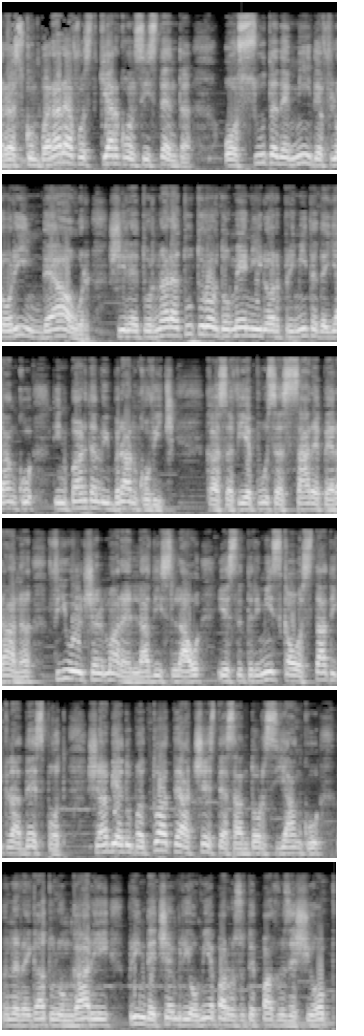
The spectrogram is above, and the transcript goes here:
Răscumpărarea a fost chiar consistentă, 100 de mii de florini de aur și returnarea tuturor domeniilor primite de Iancu din partea lui Brancovici, ca să fie pusă sare pe rană, fiul cel mare, Ladislau, este trimis ca o static la despot și abia după toate acestea s-a întors Iancu în regatul Ungariei prin decembrie 1448,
